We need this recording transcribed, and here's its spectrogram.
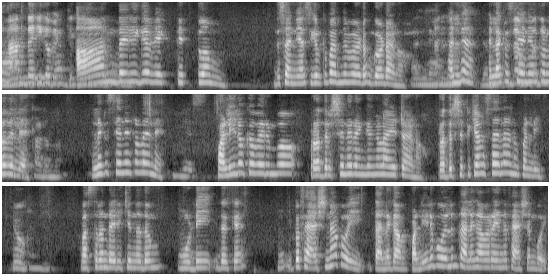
ആന്തരിക വ്യക്തി ആന്തരിക വ്യക്തിത്വം. ഇത് സന്യാസികൾക്ക് പറഞ്ഞ വേർഡ് ഓഫ് ഗോഡ് ആണോ? അല്ല. എല്ലാ ക്രിസ്ത്യാനികൾക്കുള്ളതല്ലേ? എല്ലാ ക്രിസ്ത്യാനികൾക്കുള്ളതല്ലേ? പള്ളിയിലൊക്കെ വരുമ്പോ പ്രദർശന രംഗങ്ങളായിട്ടാണോ? പ്രദർശിപ്പിക്കാനുള്ള സ്ഥലമാണോ പള്ളി? വസ്ത്രം ധരിക്കുന്നതും മുടി ഇതൊക്കെ ഉം, ഇപ്പൊ ഫാഷനാ പോയി. തല കവ പള്ളിയിൽ പോലും തല കവർ ചെയ്യുന്ന ഫാഷൻ പോയി.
